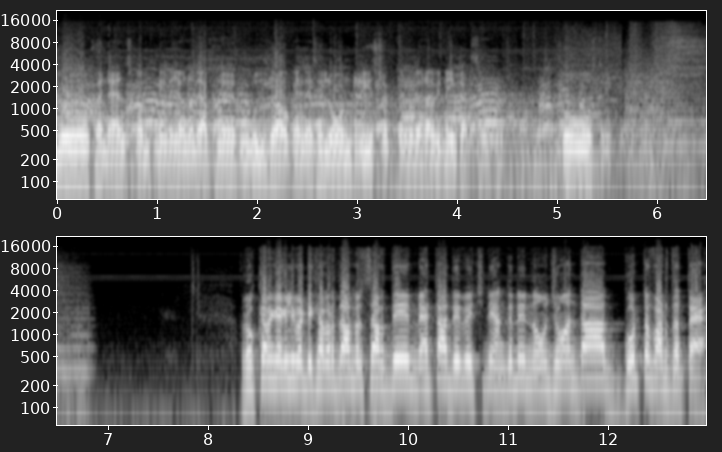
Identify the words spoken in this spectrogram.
ਜੋ ਫਾਈਨੈਂਸ ਕੰਪਨੀ ਦੇ ਜਾਂ ਉਹਨਾਂ ਦੇ ਆਪਣੇ ਰੂਲਸ ਆ, ਉਹ ਕਹਿੰਦੇ ਅਸੀਂ ਲੋਨ ਰੀਸਟਰਕਚਰ ਵਗੈਰਾ ਵੀ ਨਹੀਂ ਕਰ ਸਕਦੇ। ਸੋ ਉਸ ਤਰੀਕੇ ਰੁਕ ਕਰਾਂਗੇ ਅਗਲੀ ਵੱਡੀ ਖਬਰ ਦਾ। ਅੰਮ੍ਰਿਤਸਰ ਦੇ ਮਹਿਤਾ ਦੇ ਵਿੱਚ ਨਿਹੰਗ ਨੇ ਨੌਜਵਾਨ ਦਾ ਗੁੱਟ ਵੜ ਦਿੱਤਾ ਹੈ।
